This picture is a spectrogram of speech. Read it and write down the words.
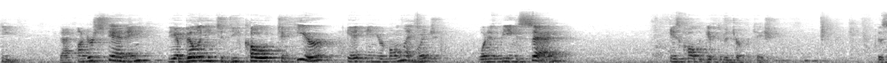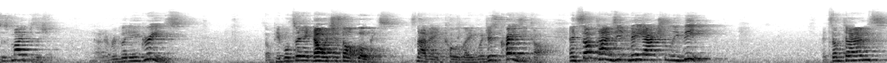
14. That understanding, the ability to decode, to hear it in your own language, what is being said, is called the gift of interpretation. This is my position. Not everybody agrees. Some people say, no, it's just all bogus. It's not any code language. It's crazy talk. And sometimes it may actually be. And sometimes,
